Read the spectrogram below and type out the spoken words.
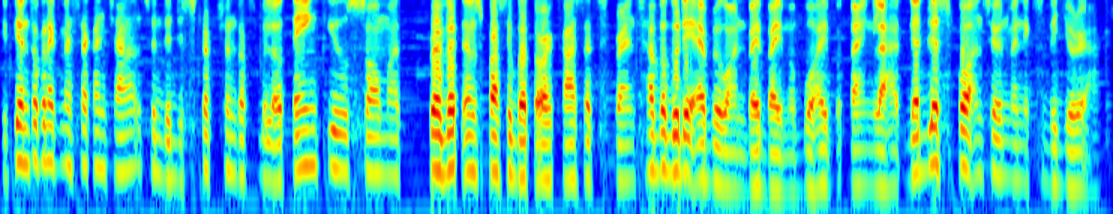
If you want to connect my second channel, it's in the description box below. Thank you so much. Private and spasiba to our Kazakhs friends. Have a good day, everyone. Bye-bye. Mabuhay po tayong lahat. God bless po and see you in my next video reaction.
